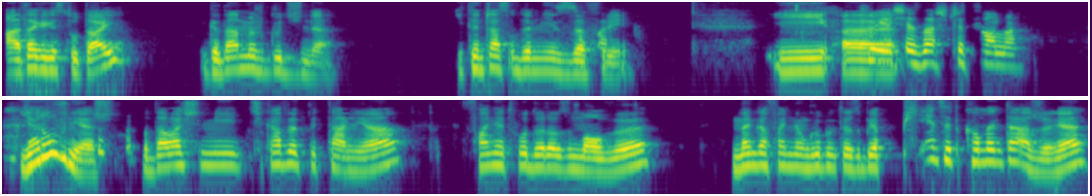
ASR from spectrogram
A tak jak jest tutaj, gadamy już godzinę. I ten czas ode mnie jest za free. I, e, Czuję się zaszczycona. Ja również, bo dałaś mi ciekawe pytania, fajne tło do rozmowy, mega fajną grupę, która zrobiła 500 komentarzy, nie?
